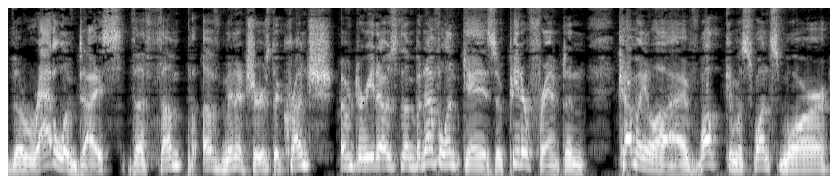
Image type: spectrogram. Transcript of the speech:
The rattle of dice, the thump of miniatures, the crunch of Doritos, the benevolent gaze of Peter Frampton coming alive. Welcome us once more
